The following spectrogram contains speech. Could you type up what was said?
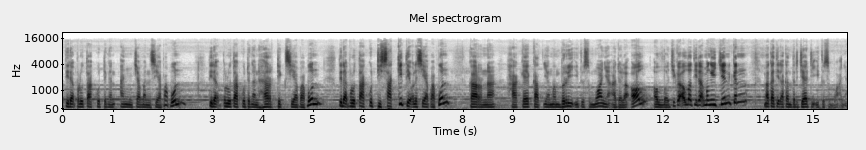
tidak perlu takut dengan ancaman siapa pun, tidak perlu takut dengan hardik siapa pun, tidak perlu takut disakiti oleh siapa pun karena hakikat yang memberi itu semuanya adalah Allah. Jika Allah tidak mengizinkan, maka tidak akan terjadi itu semuanya.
